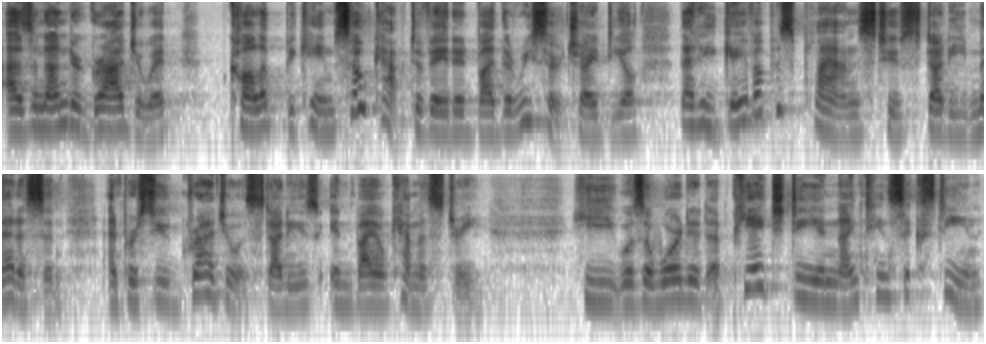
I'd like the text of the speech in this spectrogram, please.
As an undergraduate, Collip became so captivated by the research ideal that he gave up his plans to study medicine and pursued graduate studies in biochemistry. He was awarded a PhD in 1916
